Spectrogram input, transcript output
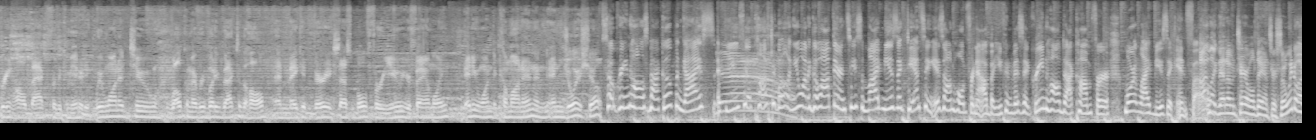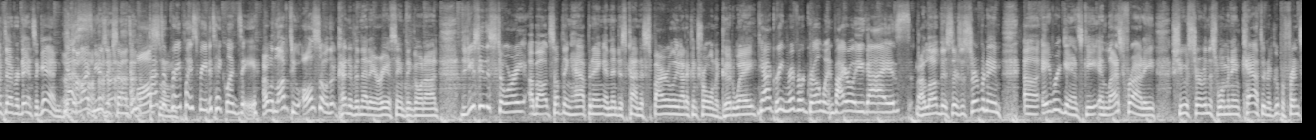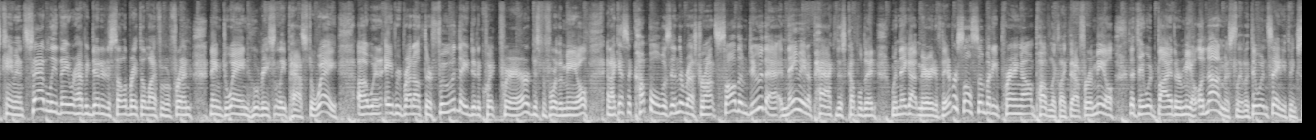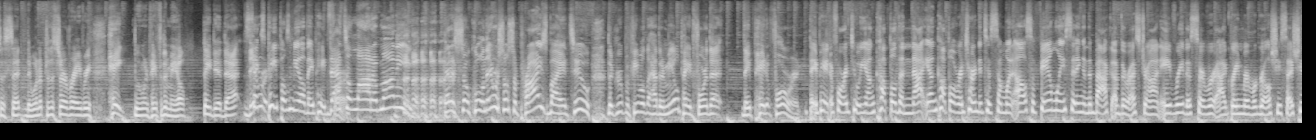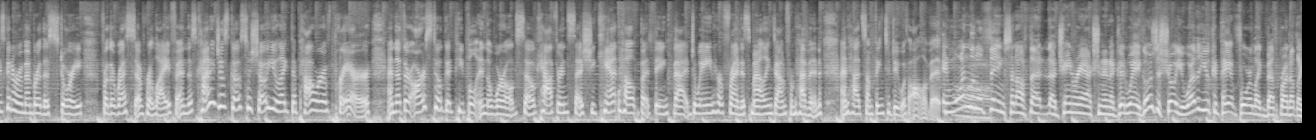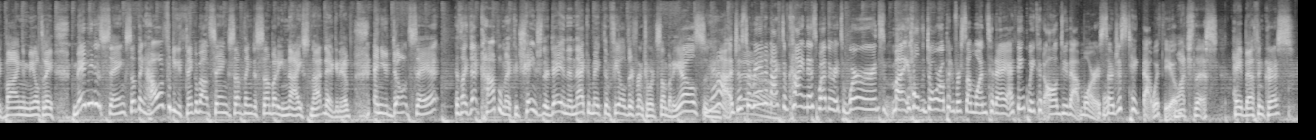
Gruene Hall back for the community. We wanted to welcome everybody back to the hall and make it very accessible for you, your family, anyone to come on in and, and enjoy a show. So Gruene Hall is back open, guys. If you feel comfortable and you want to go out there and see some live music, dancing is on hold for now, but you can visit gruenehall.com for more live music info. I like that. I'm a terrible dancer, so we don't have to ever dance again. Yes. The live music sounds And awesome. That's a great place for you to take Lindsay. I would love to. Also, kind of in that area, same thing going on. Did you see the story about something happening and then just kind of spiraling out of control in a good way? Yeah, Gruene River Grill went viral, you guys. I love this. There's a server named uh, Avery Gansky, and last Friday she was serving this woman named Catherine. A group of friends came in. Sadly, they were having dinner to celebrate the life of a friend named Dwayne, who recently passed away. Uh, when Avery brought out their food, they did a quick prayer just before the meal, and I guess a couple was in the restaurant, saw them do that, and they made a pact. This couple did when they got married. If they ever saw somebody praying out in public like that for a meal, that they would buy their meal anonymously, like they wouldn't say anything. So said they went up to the server, Avery, "Hey, we want to pay for the meal." They did that. They Six were- people's meal they paid that's for. a lot of money. that is so cool. And they were so surprised by it, too. The group of people that had their meal paid for, that they paid it forward. They paid it forward to a young couple. Then that young couple returned it to someone else, a family sitting in the back of the restaurant. Avery, the server at Gruene River Grill, she says she's going to remember this story for the rest of her life. And this kind of just goes to show you like the power of prayer and that there are still good people in the world. So Catherine says she can't help but think that Dwayne, her friend, is smiling down from heaven and had something to do with all of it. And one little thing set off that uh, chain reaction in a good way. It goes to show you whether you could pay it forward, like Beth brought up, like buying a meal today, maybe just saying something. How often do you think about saying something to somebody nice, not negative, and you don't say it? It's like that compliment could change their day, and then that could make them feel different towards somebody else. And Yeah, just a random act of kindness, whether it's words, might hold the door open for someone today. I think we could all do that more. So just take that with you. Watch this. Hey, Beth and Chris,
